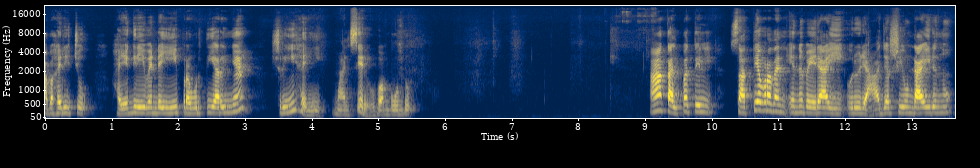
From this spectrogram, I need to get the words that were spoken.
അപഹരിച്ചു. ഹയഗ്രീവന്റെ ഈ പ്രവൃത്തി അറിഞ്ഞ് ശ്രീഹരി മത്സ്യരൂപം പൂണ്ടു. ആ കൽപ്പത്തിൽ സത്യവ്രതൻ എന്നു പേരായി ഒരു രാജർഷി ഉണ്ടായിരുന്നു.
